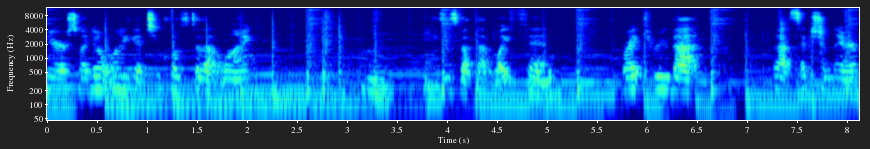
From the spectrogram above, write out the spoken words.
here so I don't want to get too close to that line um, because he's got that white fin right through that that section there.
